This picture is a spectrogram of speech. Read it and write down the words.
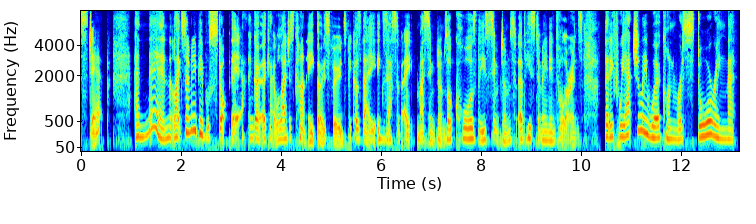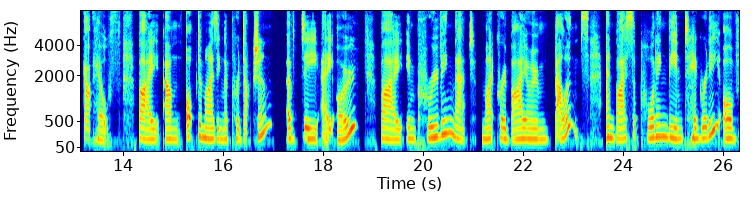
step. And then, like so many people stop there and go, okay, well, I just can't eat those foods because they exacerbate my symptoms or cause these symptoms of histamine intolerance. But if we actually work on restoring that gut health by um, optimizing the production of DAO by improving that microbiome balance and by supporting the integrity of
